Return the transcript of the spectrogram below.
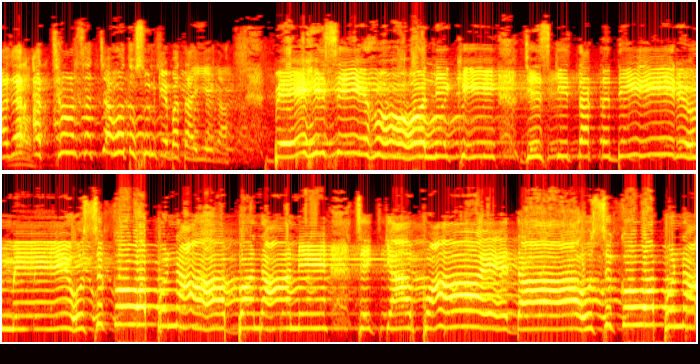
अगर अच्छा और सच्चा हो तो सुन के बताइएगा। बेहिसी हो लिखी, जिसकी तकदीर में उसको अपना बनाने से क्या फ़ायदा? उसको अपना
